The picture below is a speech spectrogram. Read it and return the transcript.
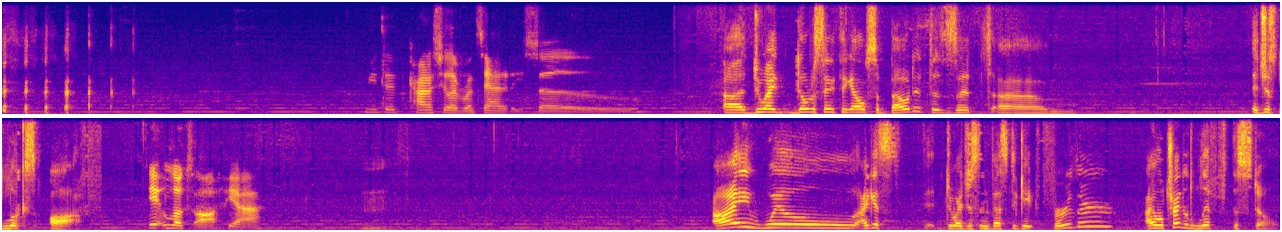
we did kind of steal everyone's sanity, so Uh, do I notice anything else about it? Does it um it just looks off. it looks off. Yeah. Hmm. I will I guess do I just investigate further? I will try to lift the stone.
